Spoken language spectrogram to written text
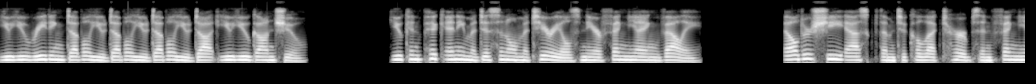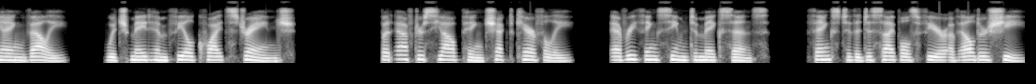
UU reading www.uukanshu. You can pick any medicinal materials near Fengyang Valley. Elder Shi asked them to collect herbs in Fengyang Valley, which made him feel quite strange. But after Xiaoping checked carefully, everything seemed to make sense, thanks to the disciples' fear of Elder Shi,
